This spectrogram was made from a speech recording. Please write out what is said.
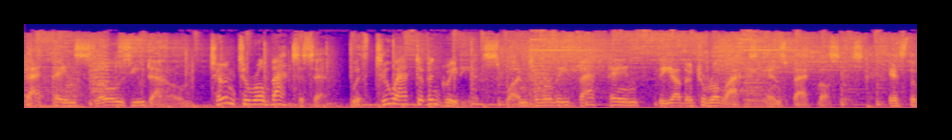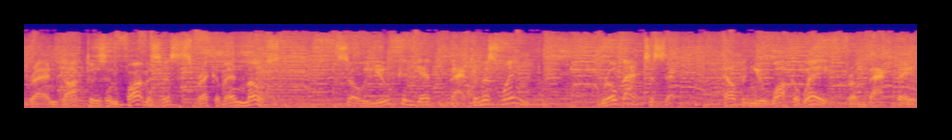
back pain slows you down, turn to Robaxacet with two active ingredients, one to relieve back pain, the other to relax tense back muscles. It's the brand doctors and pharmacists recommend most, so you can get back in the swing. Robaxacet, helping you walk away from back pain.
